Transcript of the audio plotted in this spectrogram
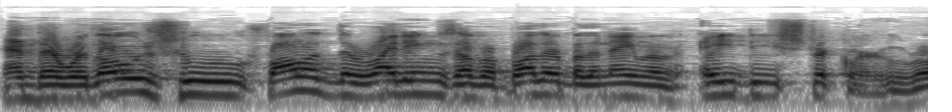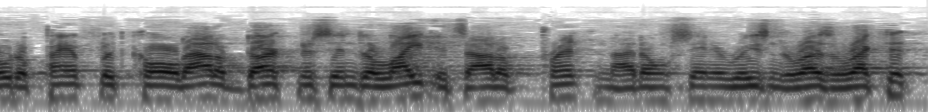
And there were those who followed the writings of a brother by the name of A.D. Strickler, who wrote a pamphlet called Out of Darkness into Light. It's out of print, and I don't see any reason to resurrect it,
